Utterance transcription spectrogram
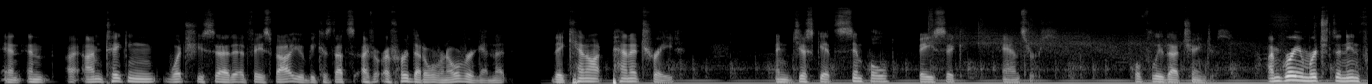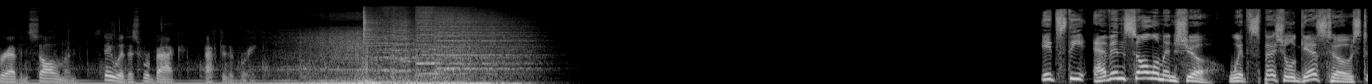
and and I, am taking what she said at face value because that's I've I've heard that over and over again that they cannot penetrate and just get simple, basic answers. Hopefully that changes. I'm Graham Richardson in for Evan Solomon. Stay with us. We're back after the break. It's the Evan Solomon Show with special guest host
